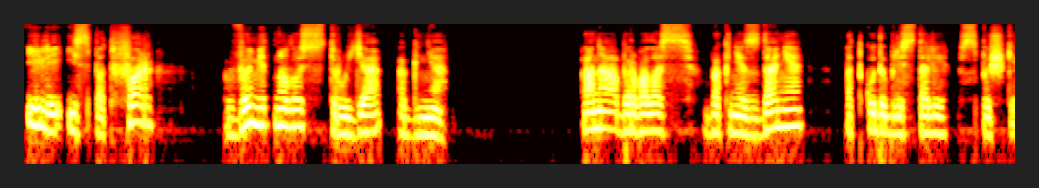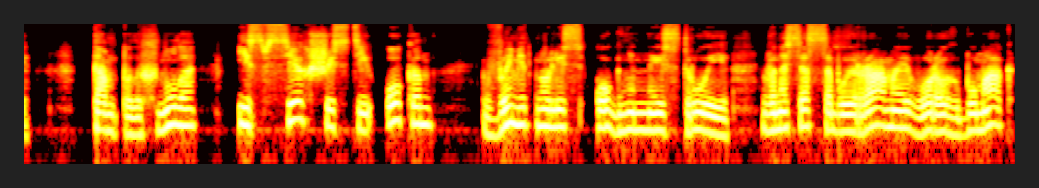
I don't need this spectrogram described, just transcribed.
или из-под фар выметнулась струя огня. Она оборвалась в окне здания, откуда блистали вспышки. Там полыхнуло, из всех шести окон выметнулись огненные струи, вынося с собой рамы, ворох бумаг,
